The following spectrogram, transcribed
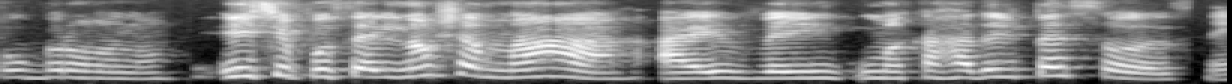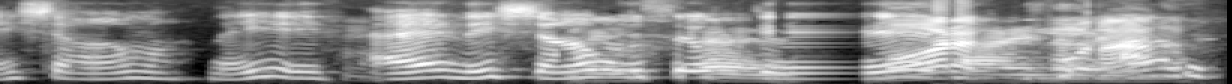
o Bruno. E, tipo, se ele não chamar, aí vem uma carrada de pessoas. Nem chama, nem. É, nem chama, não sei o quê. Bora, Ai, não, nada.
